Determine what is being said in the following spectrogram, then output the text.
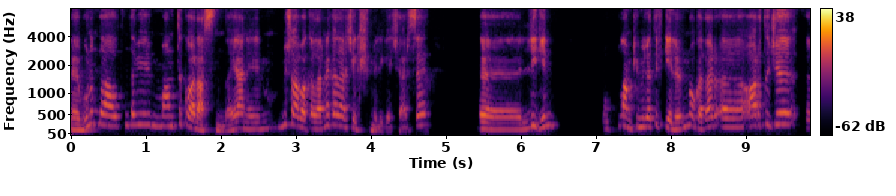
E, bunun da altında bir mantık var aslında. Yani müsabakalar ne kadar çekişmeli geçerse e, ligin toplam kümülatif gelirinin o kadar e, artıcı e,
